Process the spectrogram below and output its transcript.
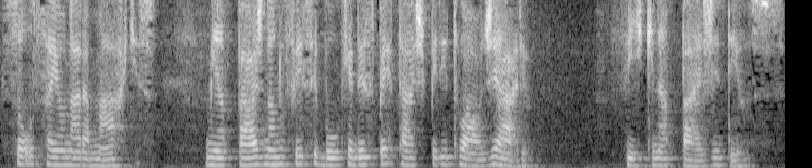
Sou Sayonara Marques. Minha página no Facebook é Despertar Espiritual Diário. Fique na paz de Deus.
